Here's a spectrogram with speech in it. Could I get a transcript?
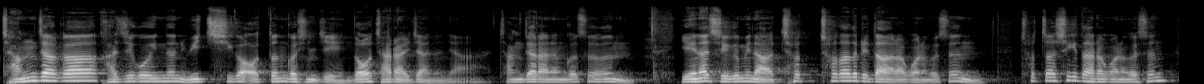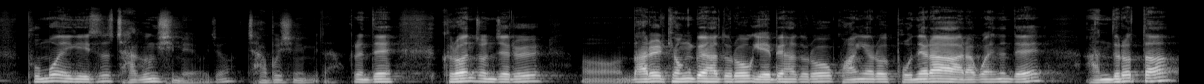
장자가 가지고 있는 위치가 어떤 것인지 너 잘 알지 않느냐. 장자라는 것은 예나 지금이나 첫, 첫 아들이다라고 하는 것은 첫 자식이다라고 하는 것은 부모에게 있어서 자긍심이에요. 그죠? 자부심입니다. 그런데 그런 존재를 어, 나를 경배하도록 예배하도록 광야로 보내라라고 했는데 안 들었다?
